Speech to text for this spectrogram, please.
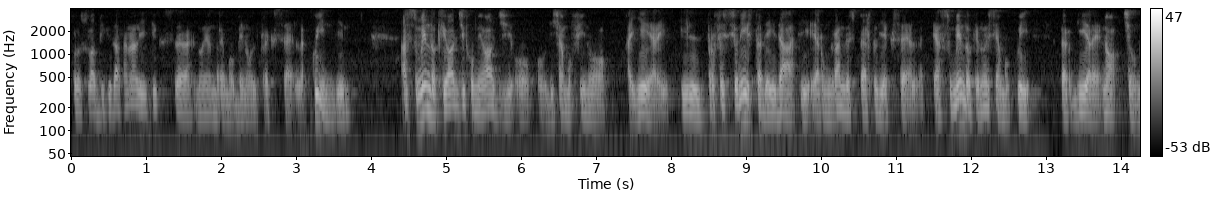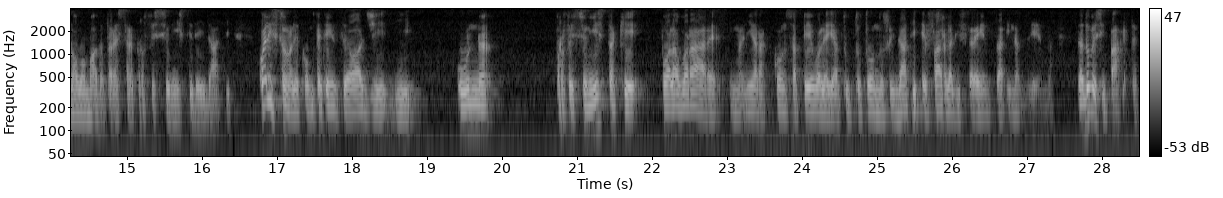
quello sulla Big Data Analytics, eh, noi andremo ben oltre Excel. Quindi, assumendo che oggi come oggi, o, o diciamo fino a ieri, il professionista dei dati era un grande esperto di Excel e assumendo che noi siamo qui per dire no, c'è un nuovo modo per essere professionisti dei dati. Quali sono le competenze oggi di un professionista che può lavorare in maniera consapevole e a tutto tondo sui dati e fare la differenza in azienda? Da dove si parte?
